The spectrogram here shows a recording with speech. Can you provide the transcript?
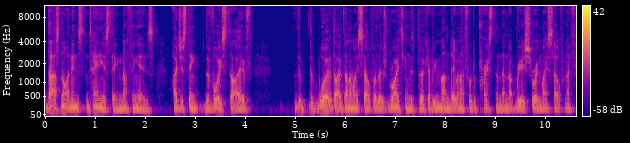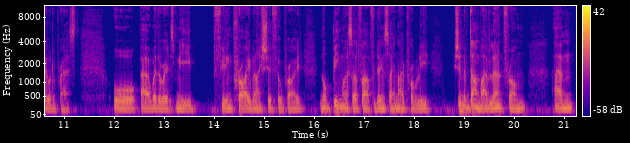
that's not an instantaneous thing. Nothing is. I just think the voice that I've the, the work that I've done on myself, whether it's writing on this book every Monday when I feel depressed and then reassuring myself when I feel depressed, or uh, whether it's me feeling pride when I should feel pride, not beating myself up for doing something that I probably shouldn't have done, but I've learnt from. Um,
